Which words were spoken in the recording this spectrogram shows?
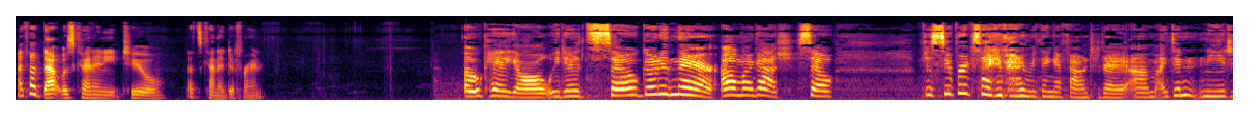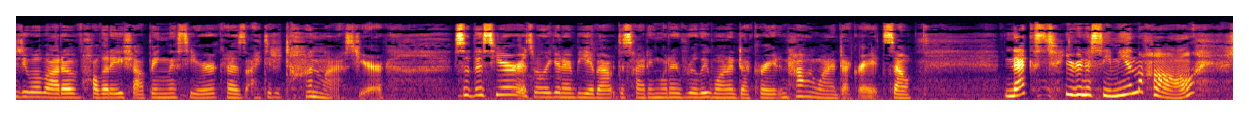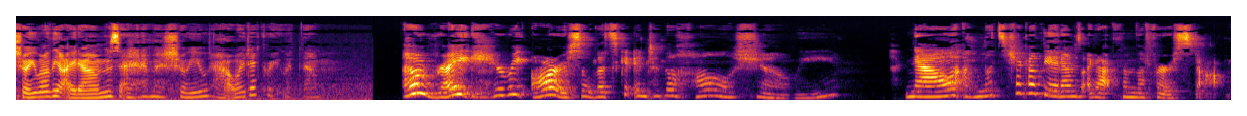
I thought that was kind of neat too. That's kind of different. Okay, y'all, we did so good in there. Oh my gosh. So, just super excited about everything I found today. Um, I didn't need to do a lot of holiday shopping this year because I did a ton last year. So this year is really going to be about deciding what I really want to decorate and how I want to decorate. So next, you're going to see me in the haul, show you all the items, and I'm going to show you how I decorate with them. All right, here we are. So let's get into the haul, shall we? Now, let's check out the items I got from the first stop.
